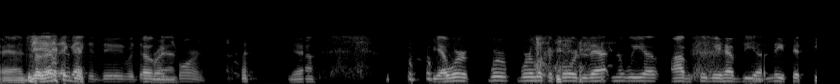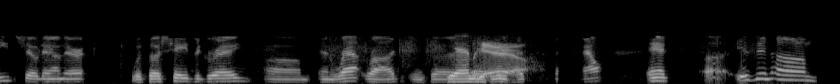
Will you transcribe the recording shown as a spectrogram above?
And so yeah, that's they got to do with the Oh, French man. horn. yeah, yeah. We're we're we're looking forward to that, and then we uh, obviously we have the uh, May fifteenth show down there with uh, Shades of Grey um, and Rat Rod. Is, uh, Yeah, man. Yeah. Out. And uh, isn't um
